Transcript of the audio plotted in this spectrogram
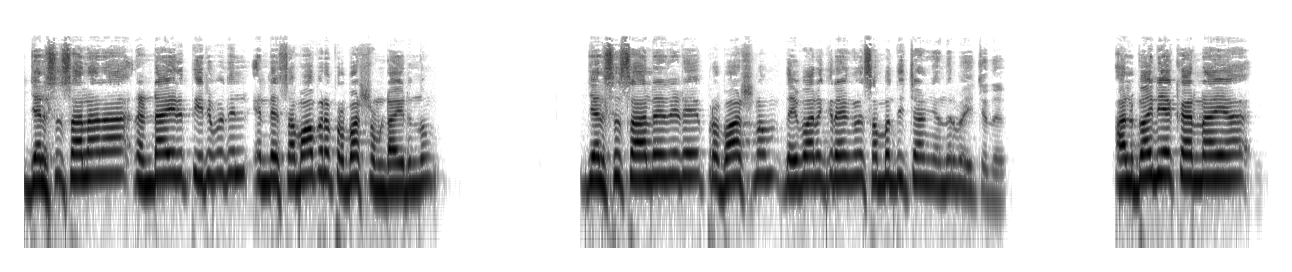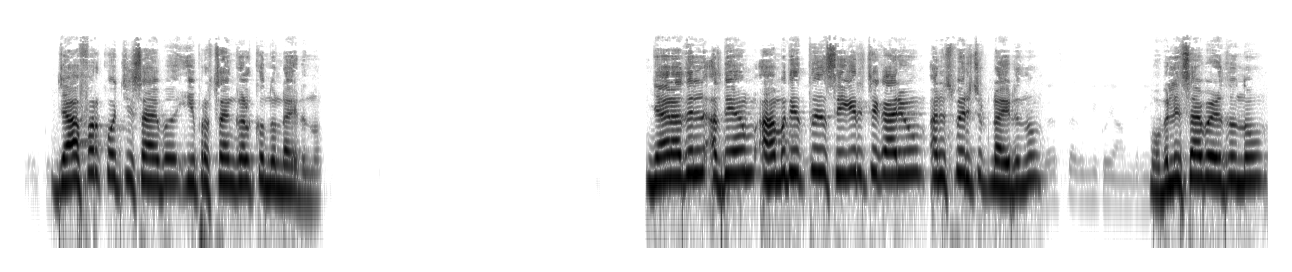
ജൽസ സാലാന രണ്ടായിരത്തി ഇരുപതിൽ എന്റെ സമാപന പ്രഭാഷണം ഉണ്ടായിരുന്നു. ജൽസ സാലാനയുടെ പ്രഭാഷണം ദൈവാനുഗ്രഹങ്ങളെ സംബന്ധിച്ചാണ് ഞാൻ നിർവഹിച്ചത്. അൽബാനിയക്കാരനായ ജാഫർ കൊച്ചി സാഹിബ് ഈ പ്രസംഗം കേൾക്കുന്നുണ്ടായിരുന്നു. ഞാൻ അതിൽ അദ്ദേഹം അഹമ്മദിയത്ത് സ്വീകരിച്ച കാര്യവും അനുസ്മരിച്ചിട്ടുണ്ടായിരുന്നു. മുബലി സാഹിബ് എഴുതുന്നു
